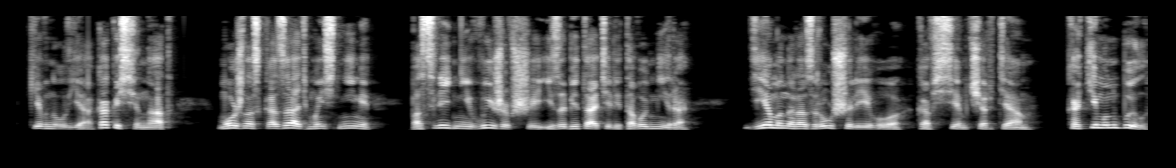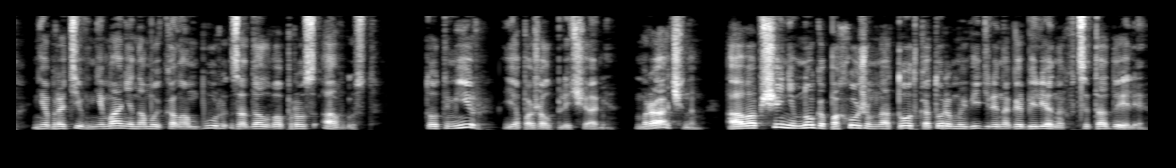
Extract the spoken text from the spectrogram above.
– кивнул я, – «как и Сенат. Можно сказать, мы с ними последние выжившие из обитателей того мира. Демоны разрушили его ко всем чертям». Каким он был, не обратив внимания на мой каламбур, задал вопрос Август. Тот мир, я пожал плечами, мрачным, а вообще немного похожим на тот, который мы видели на гобеленах в цитадели.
